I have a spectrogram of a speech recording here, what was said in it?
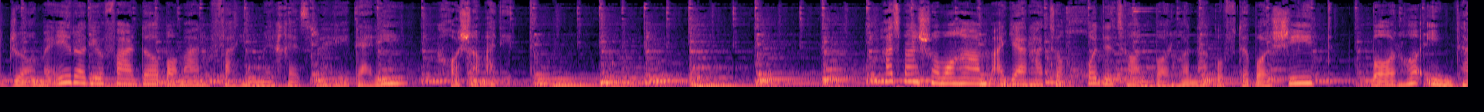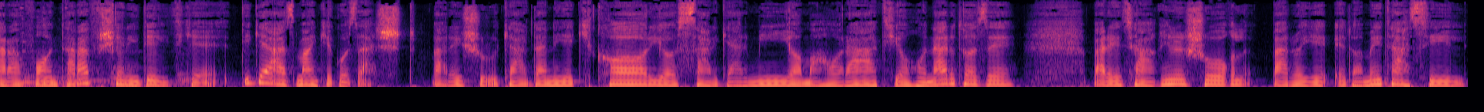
جامعه رادیو فردا با من فهیم خزر هیدری خوش آمدید. حتما شما هم اگر حتی خودتان بارها نگفته باشید بارها این طرف و آن طرف شنیده اید که دیگه از من که گذشت. برای شروع کردن یک کار یا سرگرمی یا مهارت یا هنر تازه برای تغییر شغل برای ادامه تحصیل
